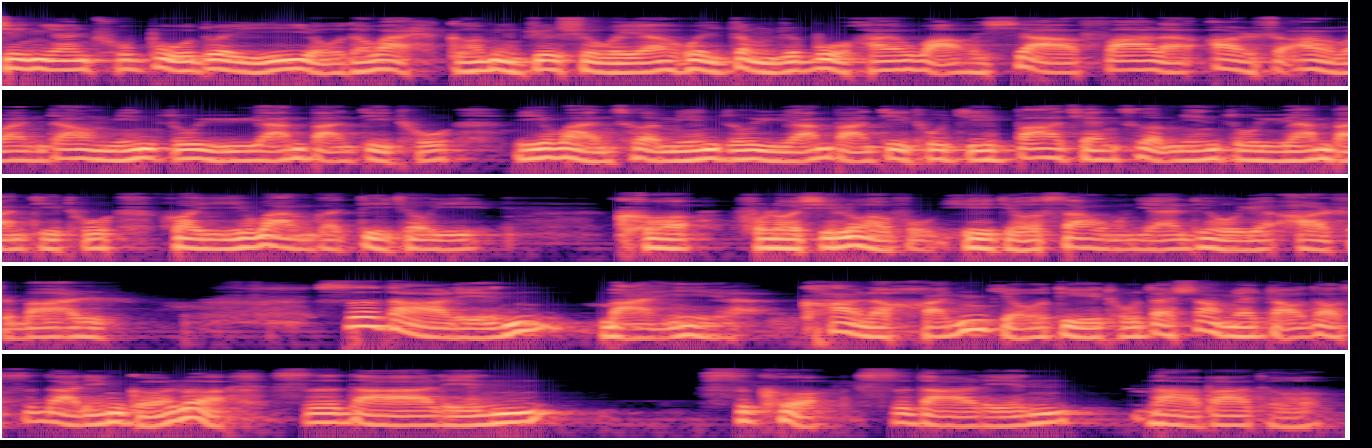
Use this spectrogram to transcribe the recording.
今年除部队已有的外，革命军事委员会政治部还往下发了二十二万张民族语言版地图、一万册民族语言版地图及八千册民族语言版地图和一万个地球仪。科弗洛西洛夫，一九三五年六月二十八日。斯大林满意了，看了很久地图，在上面找到斯大林格勒、斯大林。斯克斯大林纳巴德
